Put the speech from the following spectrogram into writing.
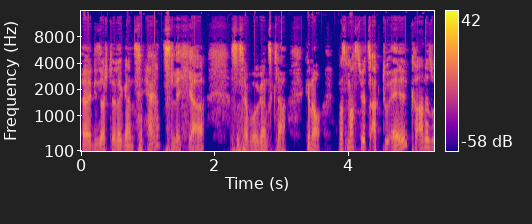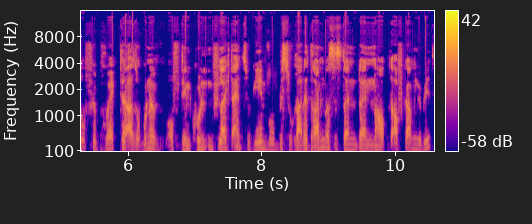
äh, dieser Stelle ganz herzlich, ja. Das ist ja wohl ganz klar. Genau. Was machst du jetzt aktuell gerade so für Projekte? Also ohne auf den Kunden vielleicht einzugehen, wo bist du gerade dran? Was ist dein, dein Hauptaufgabengebiet?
